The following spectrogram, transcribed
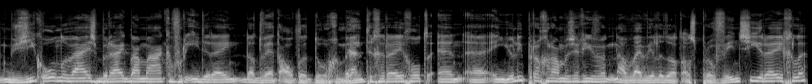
muziekonderwijs bereikbaar maken voor iedereen dat werd altijd door gemeenten geregeld. En uh, in jullie programma zeg je van, nou wij willen dat als provincie regelen.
